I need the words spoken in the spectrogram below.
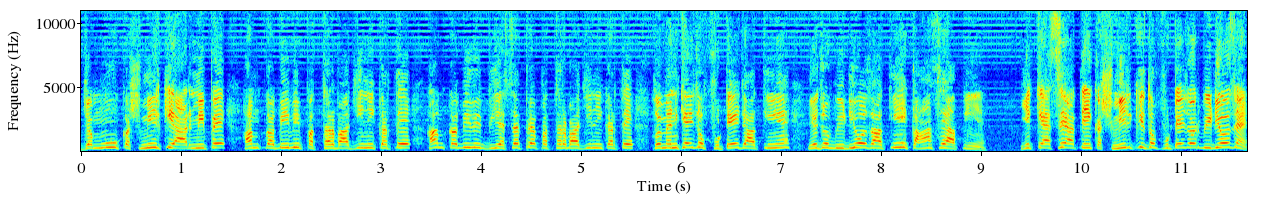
जम्मू कश्मीर की आर्मी पे हम कभी भी पत्थरबाजी नहीं करते, हम कभी भी बीएसएफ पे पत्थरबाजी नहीं करते। तो मैंने कहा, ये जो फुटेज आती हैं, ये जो वीडियोज़ आती हैं कहाँ से आती हैं? ये कैसे आती हैं? कश्मीर की तो फुटेज और वीडियोज़ हैं।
